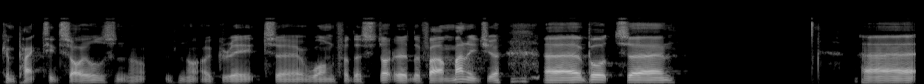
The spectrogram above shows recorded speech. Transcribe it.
compacted soils, not not a great uh, one for the uh, the farm manager, uh, but. Um, uh,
